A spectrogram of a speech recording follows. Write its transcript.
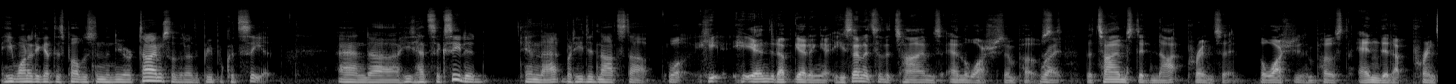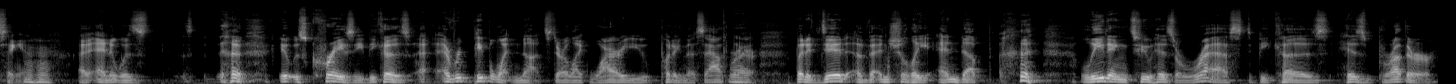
he wanted to get this published in the New York Times so that other people could see it, and uh, he had succeeded in that, but he did not stop. Well, he he ended up getting it. He sent it to the Times and the Washington Post. Right. The Times did not print it. The Washington Post ended up printing it, mm-hmm. and it was it was crazy because every people went nuts. They're like, "Why are you putting this out there?" Right. But it did eventually end up leading to his arrest because his brother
